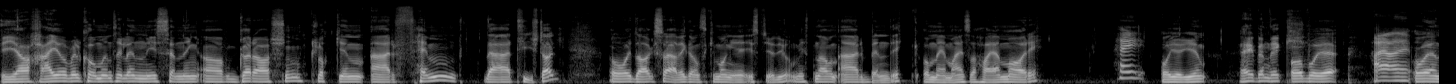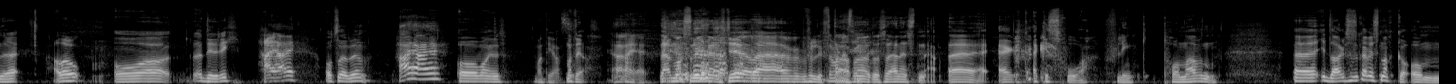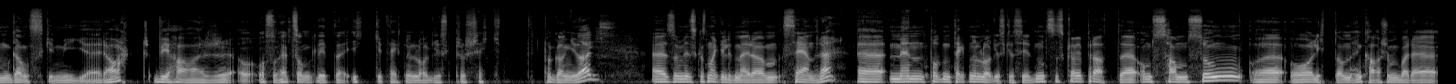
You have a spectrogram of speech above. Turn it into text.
Ja, hei og velkommen til en ny sending av Garasjen. Klokken er fem. Det er tirsdag, og i dag så er vi ganske mange i studio. Mitt navn er Bendik, og med meg så har jeg Mari Hei. og Jørgen Hei, Bendik. og Boje Hei, hei. og Endre Hallo. og Didrik Hei, hei. og Torben Hei, hei. og Magnus. Mathias. Mathias. Hei, hei. Det er masse nye mennesker, og det er på lufta, så det er nesten ja. Jeg er ikke så flink på navn. Eh, I dag så skal vi snakke om ganske mye rart. Vi har også et sånt lite ikke-teknologisk prosjekt på gang i dag. eh, Som vi skal snakke litt mer om senere. Eh, Men på den teknologiske siden så skal vi prate om Samsung og, litt om en kar som bare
